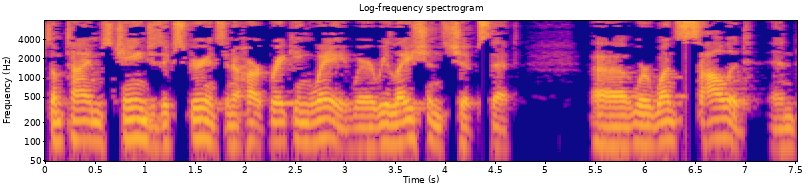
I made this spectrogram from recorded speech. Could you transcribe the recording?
Sometimes change is experienced in a heartbreaking way where relationships that uh, were once solid and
